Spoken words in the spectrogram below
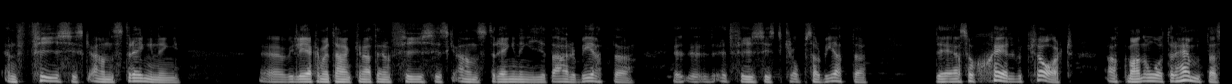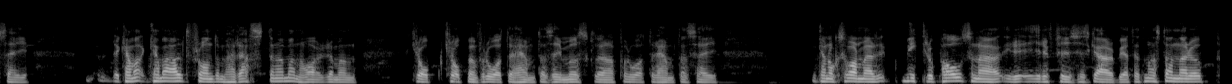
en fysisk ansträngning. Eh, vi leker med tanken att en fysisk ansträngning i ett arbete, e-, e-, ett fysiskt kroppsarbete, det är så självklart att man återhämtar sig det kan vara, kan vara allt från de här rasterna man har där man, kropp, kroppen får återhämta sig, musklerna får återhämta sig. Det kan också vara de här mikropauserna i, i det fysiska arbetet. Man stannar upp,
